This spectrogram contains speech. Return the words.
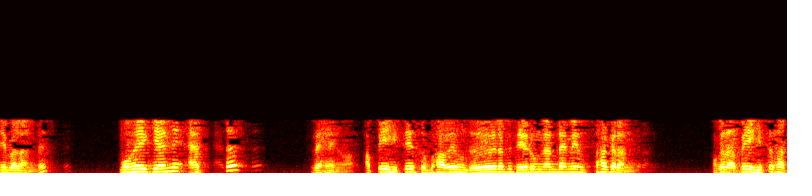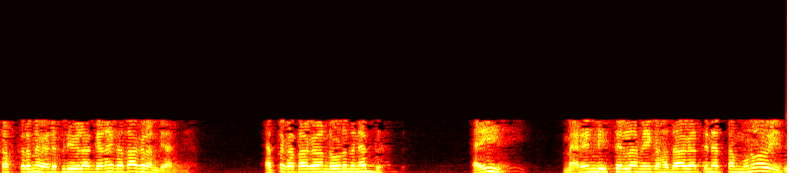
මේ බලන්න. මෝහය කියන්නේ ඇත්ත වැහෙනවා. අපේ හිතේ ස්වභාවය හොඳට අපි තේරුම් ගන්නයි මේ උත්සාහ කරන්නේ. මොකද අපේ හිත සකස් කරන වැඩපිළිවෙලක් ගැනයි කතා කරන්න යන්නේ. ඇත්ත කතා කරන්න ඕනද නැද්ද? ඇයි? මැරෙන්න ඉස්සෙල්ලා මේක හදාගත්තේ නැත්නම් මොනව වෙයිද?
